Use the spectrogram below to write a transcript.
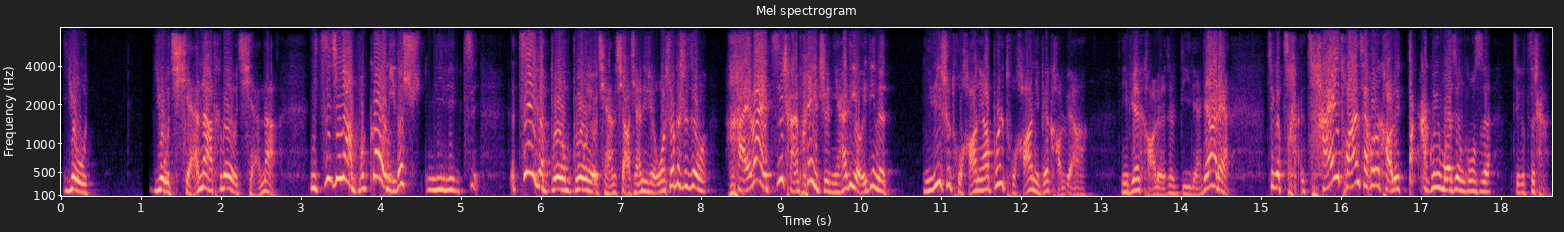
有有钱的，特别有钱的。你资金量不够，你都你你这这个不用不用有钱小钱就行。我说的是这种海外资产配置，你还得有一定的，你得是土豪。你要不是土豪，你别考虑啊。你别考虑，这是第一点。第二点，这个财财团才会考虑大规模这种公司这个资产，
